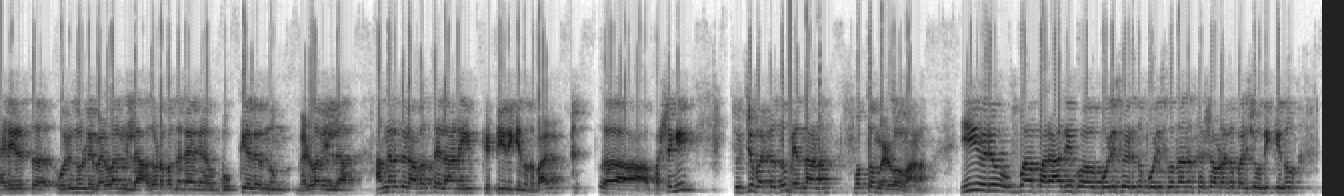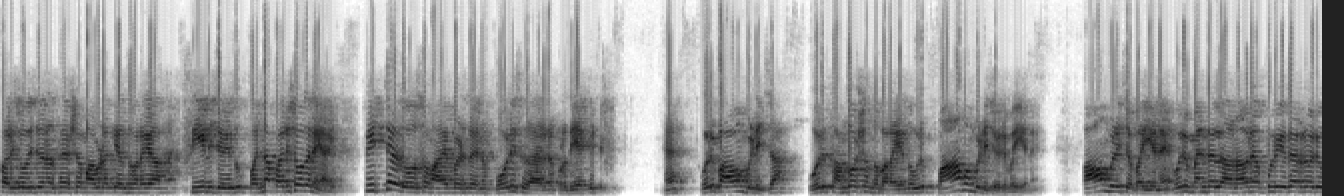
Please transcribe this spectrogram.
ശരീരത്ത് ഒരു തുള്ളി വെള്ളമില്ല. അതോടൊപ്പം തന്നെ ബുക്കിലൊന്നും വെള്ളമില്ല. അങ്ങനത്തെ ഒരു അവസ്ഥയിലാണ് ഈ കിട്ടിയിരിക്കുന്നത്. ബട്ട് പക്ഷെങ്കിൽ ചുറ്റുപറ്റത്തും എന്താണ്? മൊത്തം വെള്ളവുമാണ്. ഈ ഒരു പരാതി പോലീസ് വരുന്നു പോലീസ് വന്നതിന് ശേഷം അവിടെ പരിശോധിക്കുന്നു. പരിശോധിച്ചതിന് ശേഷം അവിടെയൊക്കെ എന്താ പറയാ സീൽ ചെയ്തു. പിന്നെ പരിശോധനയായി. പിറ്റേ ദിവസം ആയപ്പോഴത്തേനും പോലീസുകാരന് പ്രതിയെ കിട്ടി. ഏഹ് ഒരു പാവം പിടിച്ച ഒരു സന്തോഷം എന്ന് പറയുന്ന ഒരു പാവം പിടിച്ച ഒരു പയ്യനെ. പാവം പിടിച്ച പയ്യനെ ഒരു മെന്റൽ ആണ്. അവന് പുള്ളിക്കാരൻ ഒരു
